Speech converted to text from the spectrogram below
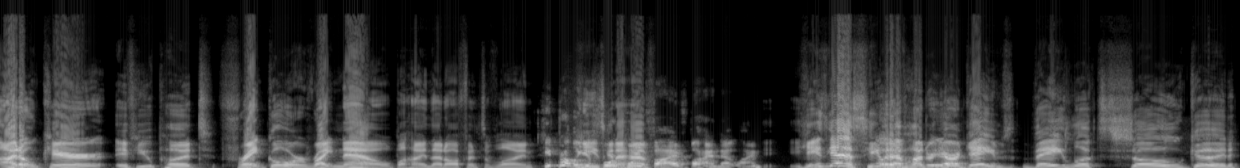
I don't care if you put Frank Gore right now behind that offensive line. He'd probably get He's four gonna have- behind that line. He's yes, he Oh, would yeah. have hundred Yeah. yard games. They looked so good.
